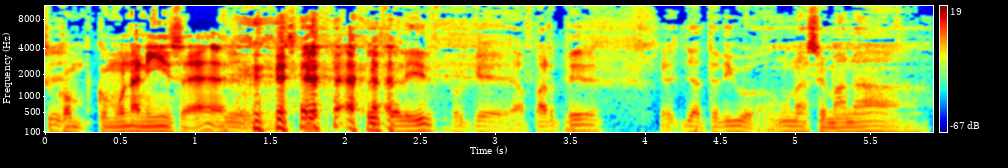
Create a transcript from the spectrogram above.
sí. com, com un anís, ¿eh? Sí, sí, estoy feliz porque, aparte, ya te digo, una semana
